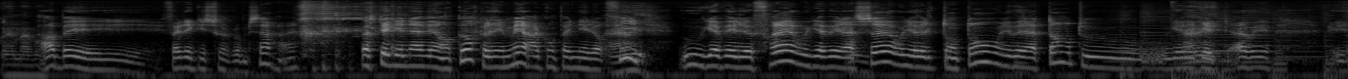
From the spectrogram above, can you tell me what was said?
quand même, avant. Ah ben, il fallait qu'ils soient comme ça. Hein. Parce qu'il y en avait encore que les mères accompagnaient leurs Ah filles. oui. Où il y avait le frère, où il y avait la Oui. sœur, où il y avait le tonton, où il y avait la tante, où il y avait Ah quelqu'un. Ah oui. Et, euh,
